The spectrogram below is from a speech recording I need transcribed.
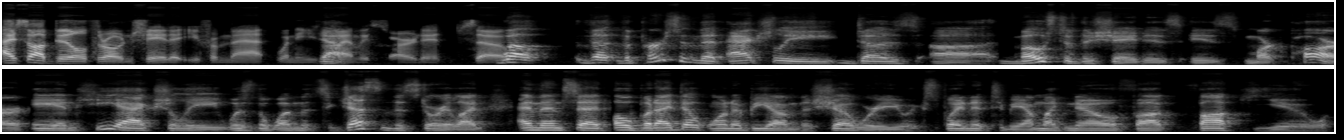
I saw Bill throwing shade at you from that when he Yeah. finally started. So Well, the the person that actually does uh most of the shade is is Mark Parr, and he actually was the one that suggested the storyline and then said, "Oh, but I don't want to be on the show where you explain it to me." I'm like, "No, fuck, fuck you."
